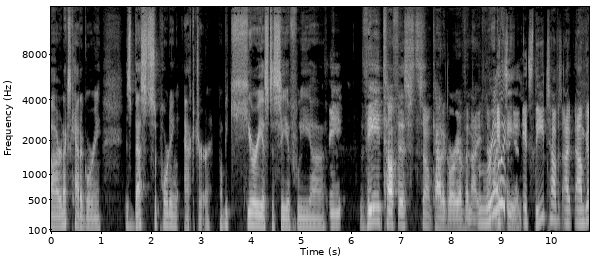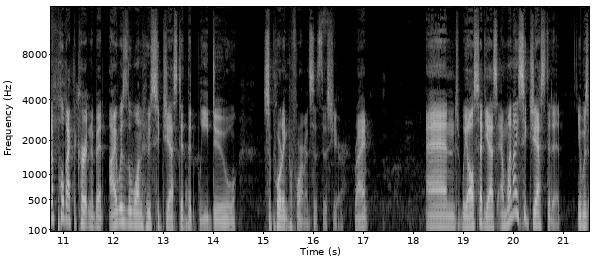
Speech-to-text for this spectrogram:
uh, our next category is Best Supporting Actor. I'll be curious to see if we. Uh, the the toughest So- category of the night. Really? it's the toughest. I, I'm going to pull back the curtain a bit. I was the one who suggested that we do supporting performances this year, right? And we all said yes. And when I suggested it, it was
